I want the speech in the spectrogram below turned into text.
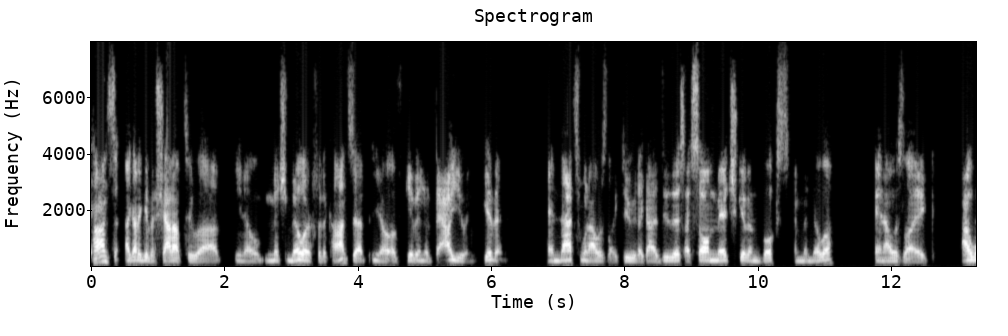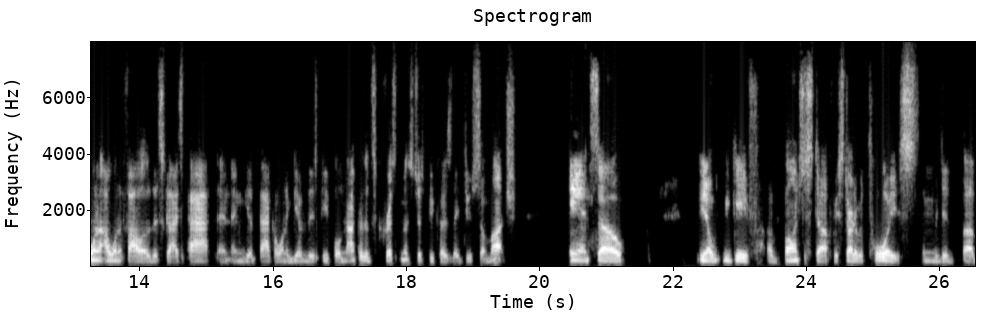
concept. I got to give a shout out to uh, you know Mitch Miller for the concept, you know, of giving a value and giving. And that's when I was like, dude, I got to do this. I saw Mitch giving books in Manila, and I was like, I want to I want to follow this guy's path and and give back. I want to give these people not because it's Christmas, just because they do so much. And so, you know, we gave a bunch of stuff. We started with toys, and we did uh,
